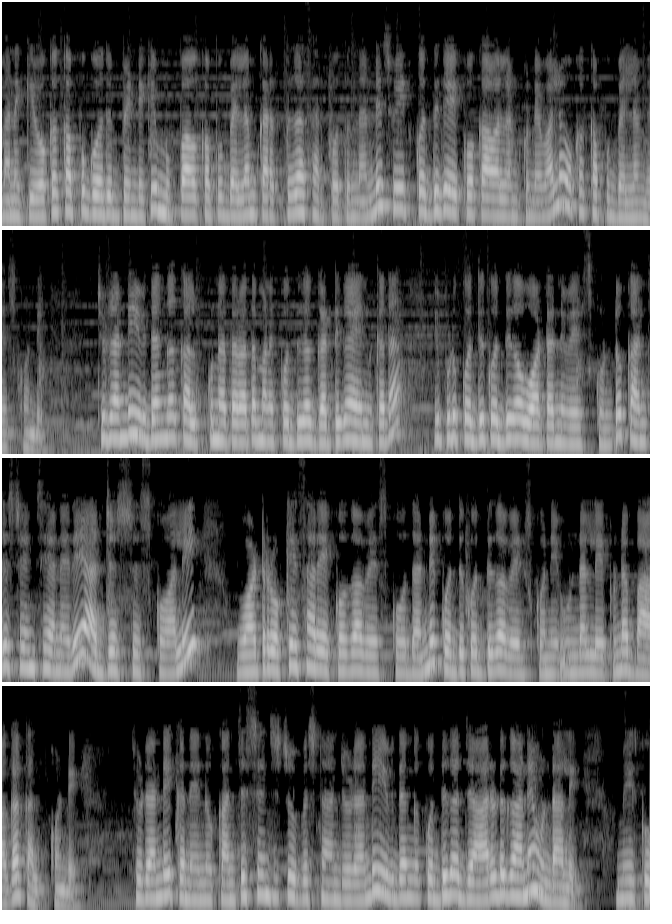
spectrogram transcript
మనకి ఒక కప్పు గోధుమ పిండికి ముప్పావు కప్పు బెల్లం కరెక్ట్గా సరిపోతుందండి. స్వీట్ కొద్దిగా ఎక్కువ కావాలనుకునే వాళ్ళు ఒక కప్పు బెల్లం వేసుకోండి. చూడండి ఈ విధంగా కలుపుకున్న తర్వాత మనకి కొద్దిగా గట్టిగా అయింది కదా? ఇప్పుడు కొద్ది కొద్దిగా వాటర్ని వేసుకుంటూ కన్సిస్టెన్సీ అనేది అడ్జస్ట్ చేసుకోవాలి. వాటర్ ఒకేసారి ఎక్కువగా వేసుకోవద్దండి. కొద్ది కొద్దిగా వేసుకొని ఉండలు లేకుండా బాగా కలుపుకోండి. చూడండి ఇక నేను కన్సిస్టెన్సీ చూపిస్తున్నాను చూడండి. ఈ విధంగా కొద్దిగా జారుడుగానే ఉండాలి. మీకు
